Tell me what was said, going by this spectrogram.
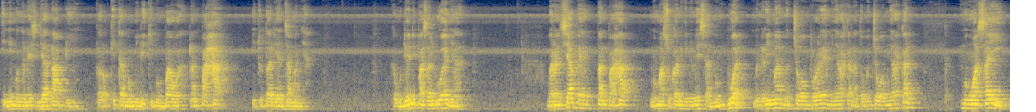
Ini mengenai senjata api. Kalau kita memiliki membawa tanpa hak itu tadi ancamannya. Kemudian di pasal 2 nya barang siapa yang tanpa hak memasukkan ke Indonesia, membuat, menerima, mencoba memperoleh, menyerahkan atau mencoba menyerahkan, menguasai,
